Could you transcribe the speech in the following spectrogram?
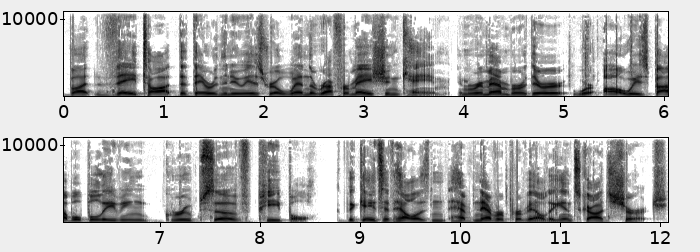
But they taught that they were the new Israel when the Reformation came. And remember, there were always Bible believing groups of people. The gates of hell has, have never prevailed against God's church.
